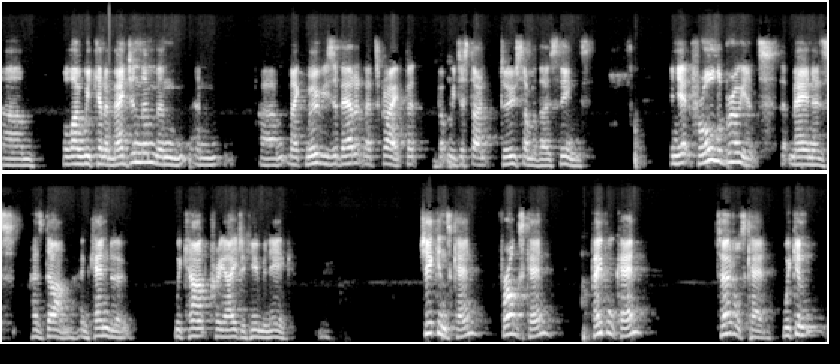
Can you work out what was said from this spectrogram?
Um, although we can imagine them and and um, make movies about it, that's great. But but we just don't do some of those things. And yet, for all the brilliance that man has has done and can do, we can't create a human egg. Chickens can, frogs can, people can, turtles can. We can.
